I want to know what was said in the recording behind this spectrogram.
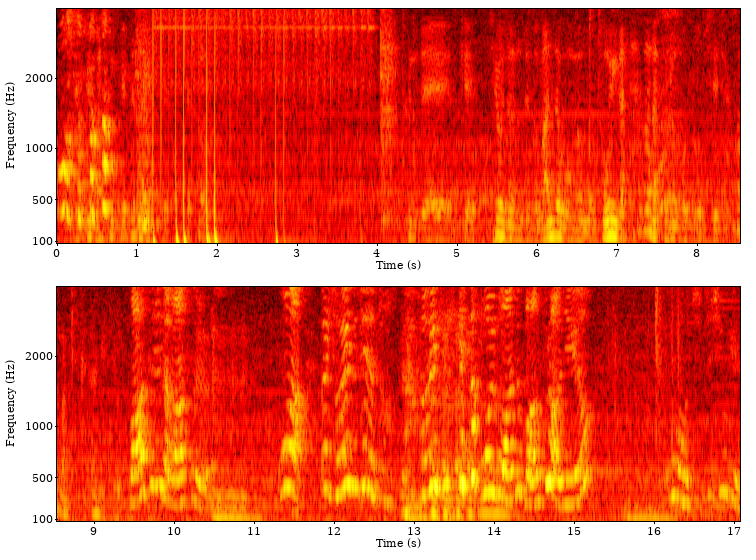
우와! 여기 만큼 깨끗하게 지워졌죠. 근데 이렇게 지워졌는데도 만져보면 뭐 종이가 타거나 그런 것도 없이 색소만 깨끗하게 지워져. 마술이다 마술. 우와! 빨리 저 해주세요 저. 저 해주세요. 와 이거 완전 마술 아니에요? 우와 진짜 신기해.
